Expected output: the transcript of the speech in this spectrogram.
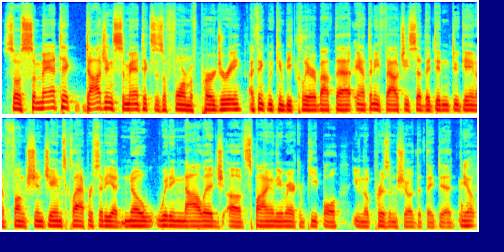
So semantic dodging semantics is a form of perjury. I think we can be clear about that. Anthony Fauci said they didn't do gain of function. James Clapper said he had no witting knowledge of spying on the American people, even though Prism showed that they did. Yep.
